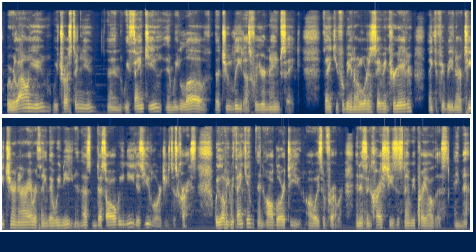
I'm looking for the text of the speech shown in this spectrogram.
We rely on you. We trust in you. And we thank you and we love that you lead us for your name's sake. Thank you for being our Lord and Savior Creator. Thank you for being our teacher and our everything that we need. And that's that's all we need is you, Lord Jesus Christ. We love you. We thank you. And all glory to you, always and forever. And it's in Christ Jesus' name we pray all this. Amen.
